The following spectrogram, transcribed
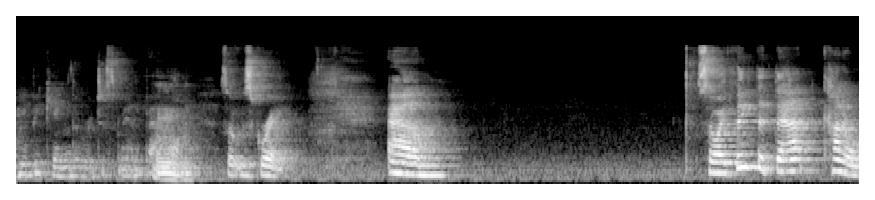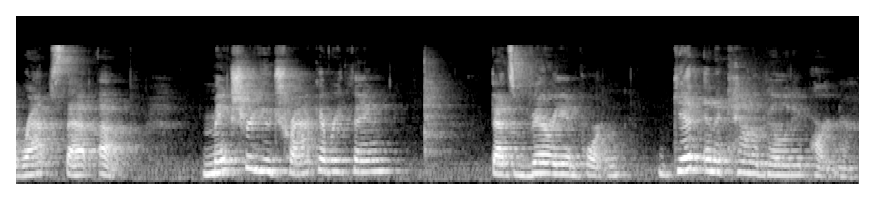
he became the richest man in Babylon. Mm. So it was great. Um, so I think that that kind of wraps that up. Make sure you track everything. That's very important. Get an accountability partner.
